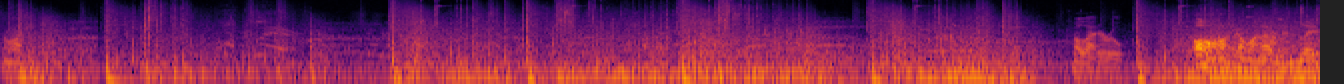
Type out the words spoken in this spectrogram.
Come on. Collateral. Oh, come on, that would have been lit.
